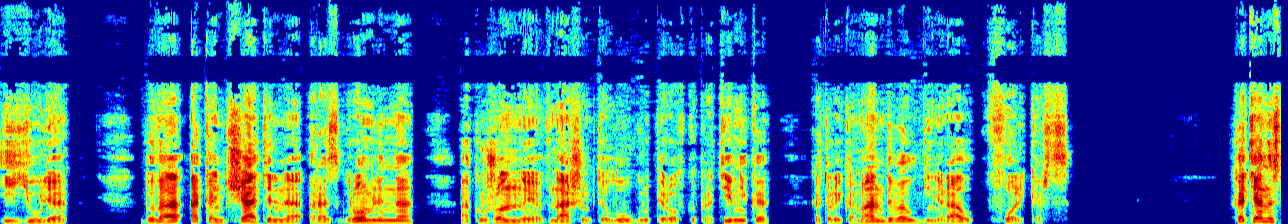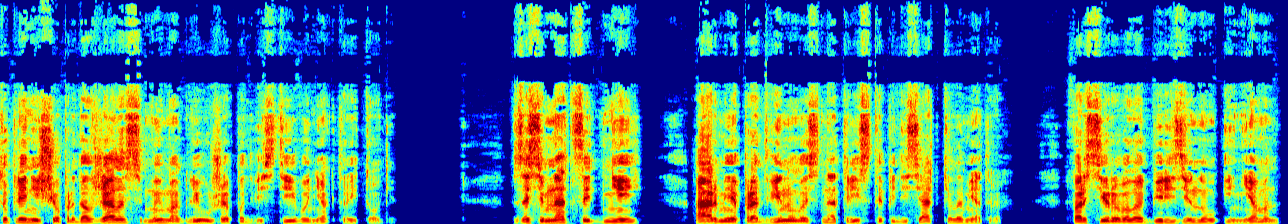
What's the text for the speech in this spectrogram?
июля была окончательно разгромлена окруженная в нашем тылу группировка противника, которой командовал генерал Фолькерс. Хотя наступление еще продолжалось, мы могли уже подвести его некоторые итоги. За 17 дней армия продвинулась на 350 километров, форсировала Березину и Неман,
